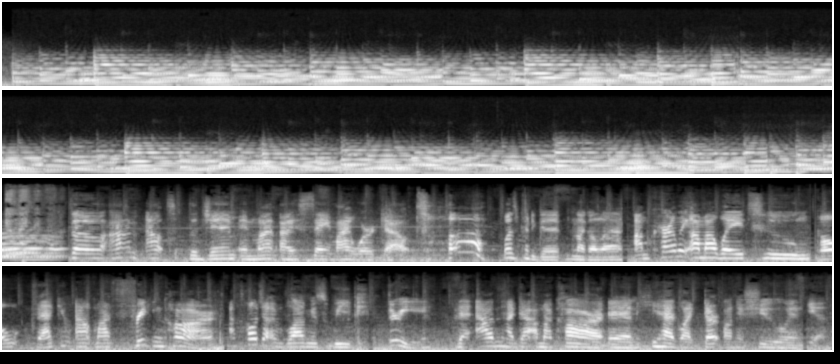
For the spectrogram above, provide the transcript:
The gym and might I say my workout oh, was pretty good, I'm not gonna lie. I'm currently on my way to go vacuum out my freaking car. I told y'all in Vlogmas week three that Alden had got my car and he had like dirt on his shoe and yeah.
